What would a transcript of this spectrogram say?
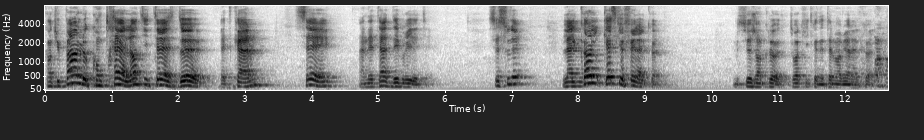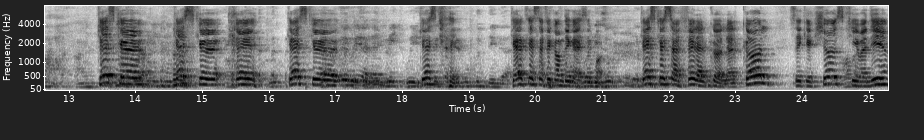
quand tu parles le contraire, l'antithèse de être calme, c'est un état d'ébriété. C'est saoulé. L'alcool, qu'est-ce que fait l'alcool? Monsieur Jean-Claude, toi qui connais tellement bien l'alcool. Qu'est-ce que, qu'est-ce que crée, qu'est-ce que, qu'est-ce que, qu'est-ce que ça fait comme dégâts C'est moi. Qu'est-ce que ça fait l'alcool? L'alcool, c'est quelque chose qui va dire,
